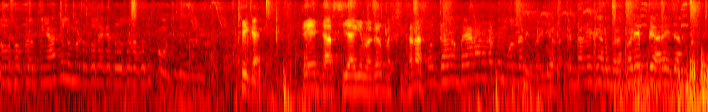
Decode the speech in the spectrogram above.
200 ਕਿਲੋ 50 ਕਿਲੋਮੀਟਰ ਤੋਂ ਲੈ ਕੇ 200 ਤੱਕ ਉਹਦੀ ਪਹੁੰਚ ਦੇ ਦਾਂਗੇ ਠੀਕ ਹੈ ਤੇ ਜਰਸੀ ਆ ਗਈ ਮਗਰ ਬੱਚੀ ਹਨਾ? ਉਹ ਗਾਂ ਬੈੜਾਂ ਦਾ ਕੋਈ ਮੁੱਲ ਨਹੀਂ ਬਾਈ ਯਾਰ ਇਦਾਂ ਦੇ ਜਾਨਵਰ ਆ, ਬੜੇ ਪਿਆਰੇ ਜਾਨਵਰ।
